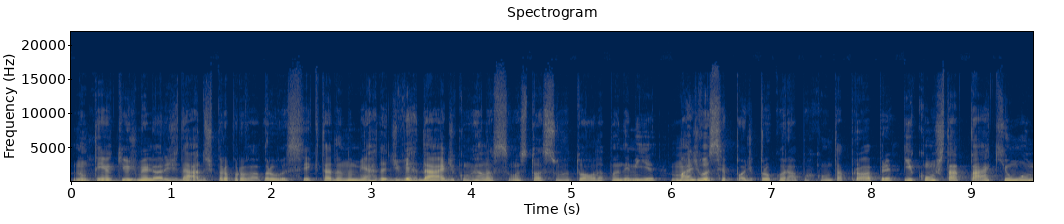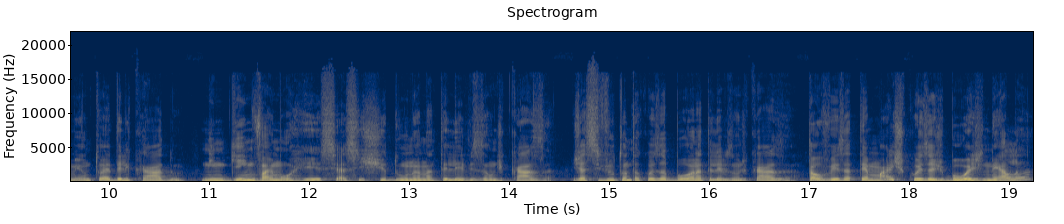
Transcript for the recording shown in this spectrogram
Não tenho aqui os melhores dados para provar para você que tá dando merda de verdade com relação à situação atual da pandemia, mas você pode procurar por conta própria própria e constatar que o momento é delicado. Ninguém vai morrer se assistir Duna na televisão de casa. Já se viu tanta coisa boa na televisão de casa? Talvez até mais coisas boas nela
